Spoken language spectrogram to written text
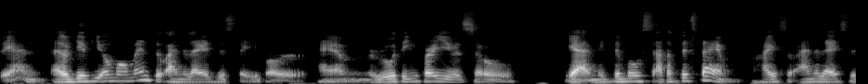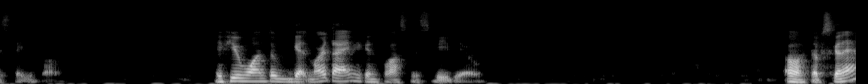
ayan. I'll give you a moment to analyze this table. I am rooting for you. So, yeah, make the most out of this time. Okay, so analyze this table. If you want to get more time, you can pause this video. Oh, tapos ka na?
